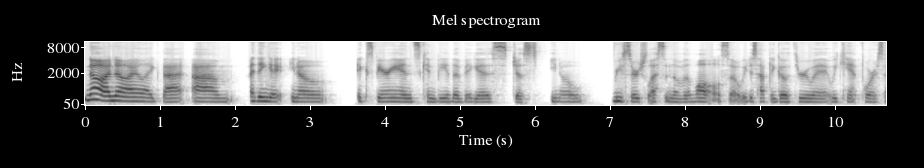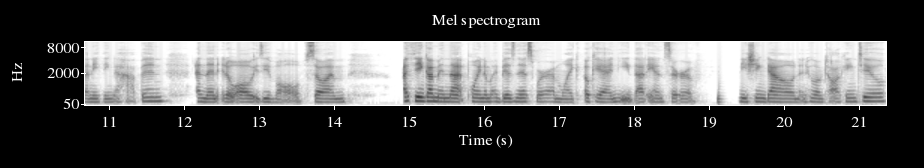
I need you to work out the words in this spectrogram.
no no i like that. Um i think it you know experience can be the biggest just you know research lesson of them all. So we just have to go through it. We can't force anything to happen and then it'll always evolve. So i'm i think i'm in that point in my business where i'm like okay i need that answer of niching down and who i'm talking to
